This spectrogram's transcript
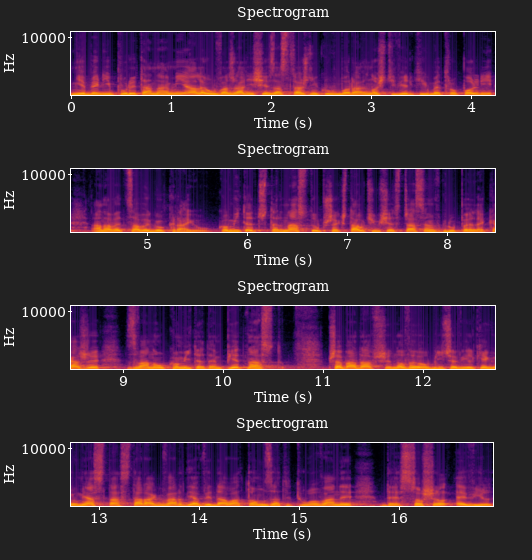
Nie byli purytanami, ale uważali się za strażników moralności wielkich metropolii, a nawet całego kraju. Komitet 14 przekształcił się z czasem w grupę lekarzy zwaną Komitetem 15. Przebadawszy nowe oblicze wielkiego miasta, Stara Gwardia wydała tom zatytułowany The Social Evil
